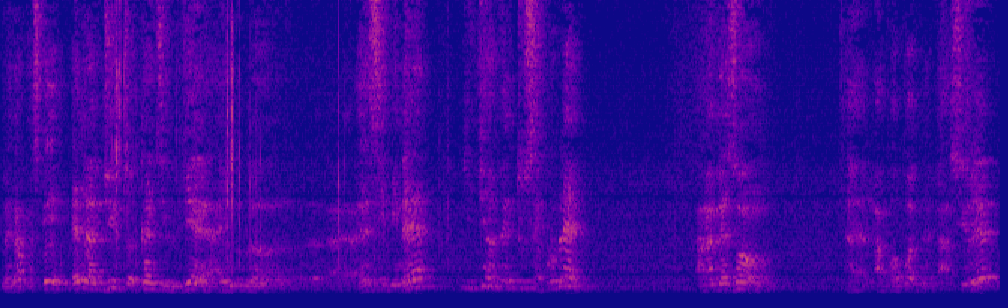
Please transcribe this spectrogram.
Maintenant, parce qu'un adulte, quand il vient à une, un séminaire, il vient avec tous ses problèmes. À la maison, euh, la popote n'est pas assurée,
